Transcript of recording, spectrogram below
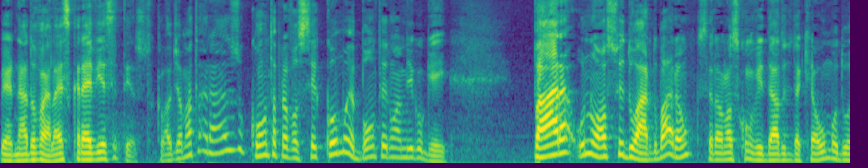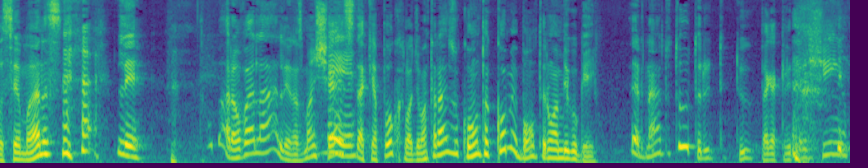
Bernardo vai lá e escreve esse texto. Cláudia Matarazzo conta pra você como é bom ter um amigo gay. Para o nosso Eduardo Barão, que será o nosso convidado de daqui a uma ou duas semanas, ler. O Barão vai lá, lê nas manchetes. Lê. Daqui a pouco, Cláudia Matarazzo conta como é bom ter um amigo gay. Bernardo, tu, tu, tu, tu, pega aquele trechinho,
